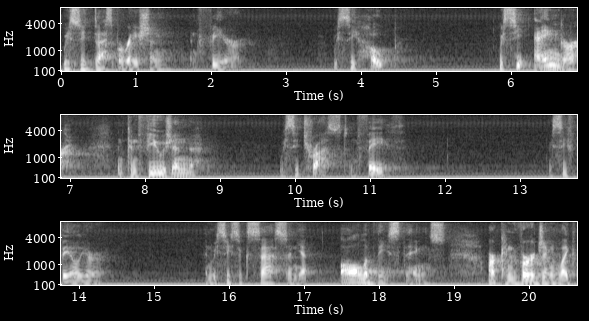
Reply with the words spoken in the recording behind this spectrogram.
We see desperation and fear. We see hope we see anger and confusion. We see trust and faith. We see failure and we see success, and yet all of these things are converging like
